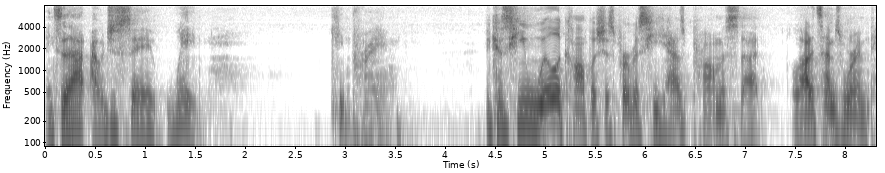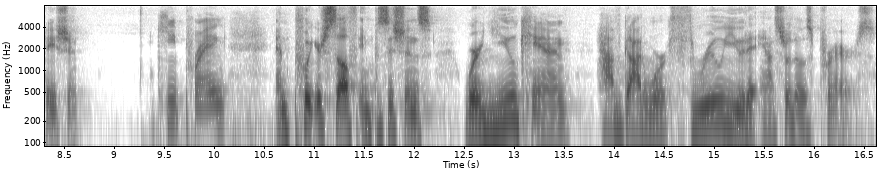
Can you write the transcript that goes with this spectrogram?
And to that, I would just say, wait, keep praying. Because He will accomplish His purpose. He has promised that. A lot of times we're impatient. Keep praying and put yourself in positions where you can have God work through you to answer those prayers,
